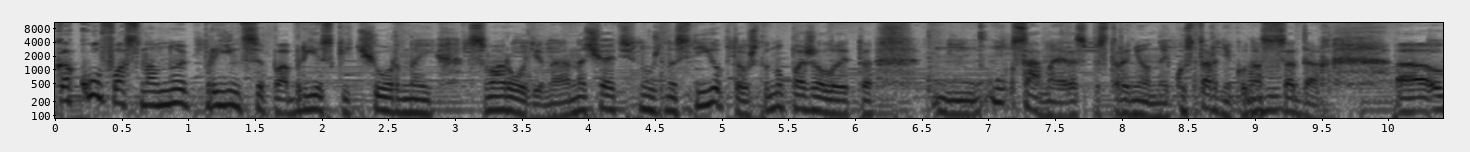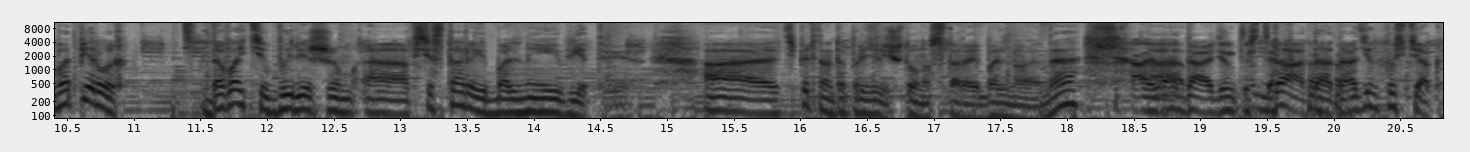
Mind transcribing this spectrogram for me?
каков основной принцип обрезки черной смородины? А начать нужно с нее, потому что, ну, пожалуй, это ну, самый распространенный кустарник у нас в садах. А, Во-первых, Давайте вырежем а, все старые больные ветви. А теперь надо определить, что у нас старое больное, да? А, да, один пустяк. Да, да, да, один пустяк.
